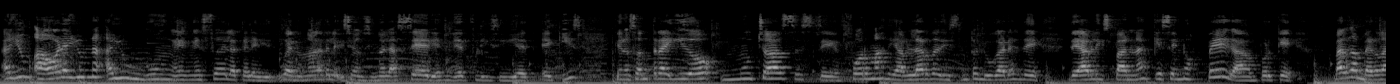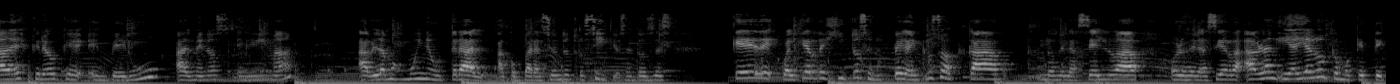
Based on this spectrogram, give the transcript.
Hay un, ahora hay una, hay un boom en esto de la televisión, bueno, no la televisión, sino las series, Netflix y X, que nos han traído muchas este, formas de hablar de distintos lugares de, de habla hispana que se nos pegan, porque, valgan verdades, creo que en Perú, al menos en Lima, hablamos muy neutral a comparación de otros sitios, entonces que de cualquier dejito se nos pega, incluso acá los de la selva o los de la sierra hablan y hay algo como que te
